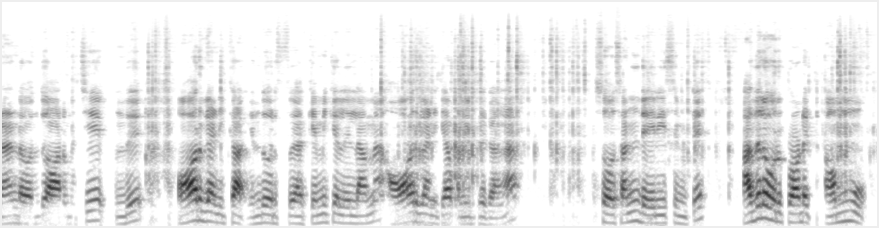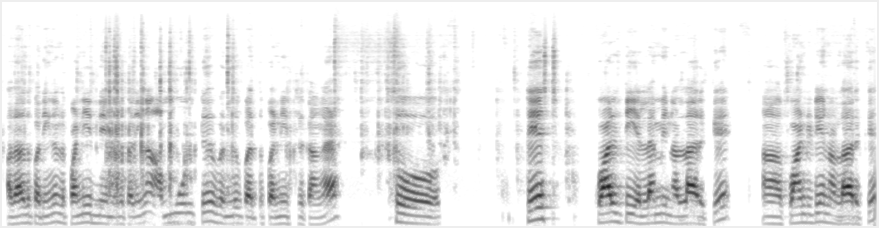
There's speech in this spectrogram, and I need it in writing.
பிராண்டை வந்து ஆரம்பிச்சு வந்து ஆர்கானிக்கா எந்த ஒரு கெமிக்கல் இல்லாமல் ஆர்கானிக்காக பண்ணிட்டு இருக்காங்க. ஸோ சன் டெய்ரிஸ்ன்ட்டு அதில் ஒரு ப்ராடக்ட் அம்மு அதாவது பார்த்தீங்கன்னா இந்த பன்னீர் நேம் வந்து பார்த்தீங்கன்னா அம்முன்ட்டு வந்து பார்த்து பண்ணிட்டு இருக்காங்க ஸோ டேஸ்ட் குவாலிட்டி எல்லாமே நல்லா இருக்கு. குவான்டிட்டியும் நல்லா இருக்கு.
